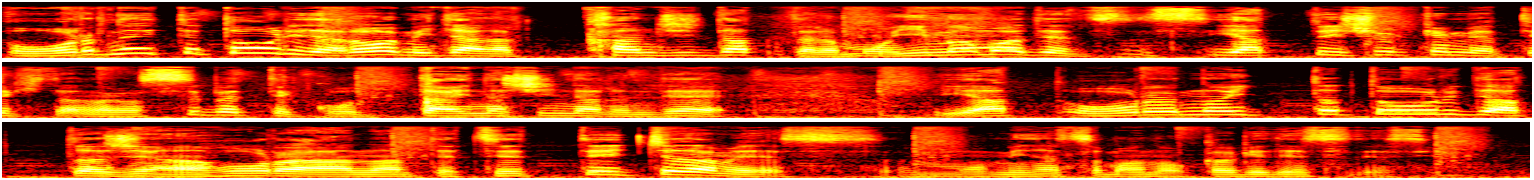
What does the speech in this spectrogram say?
俺の言った通りだろみたいな感じだったらもう今までやっと一生懸命やってきたのが全てこう台無しになるんでや俺の言った通りだったじゃんほらなんて絶対言っちゃダメです。もう皆様のおかげですですよ。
